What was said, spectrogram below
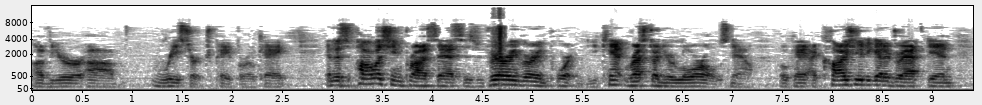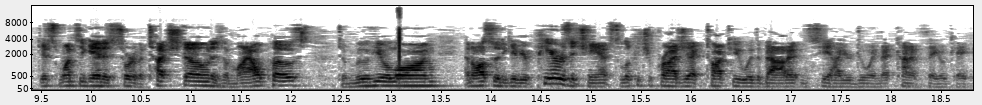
of your uh, research paper, okay? And this polishing process is very, very important. You can't rest on your laurels now, okay? I cause you to get a draft in just once again as sort of a touchstone, as a milepost to move you along, and also to give your peers a chance to look at your project, talk to you with about it, and see how you're doing, that kind of thing, okay?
